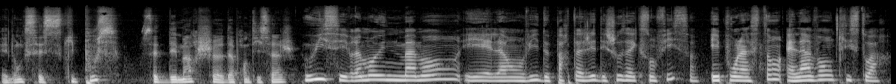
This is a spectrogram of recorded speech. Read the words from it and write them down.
Et donc, c'est ce qui pousse cette démarche d'apprentissage Oui, c'est vraiment une maman et elle a envie de partager des choses avec son fils. Et pour l'instant, elle invente l'histoire.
